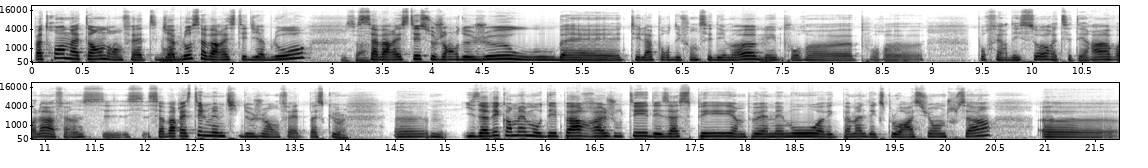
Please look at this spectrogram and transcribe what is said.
pas trop en attendre en fait. Diablo, ça va rester Diablo. Ça. Ça. va rester ce genre de jeu où ben, tu es là pour défoncer des mobs et pour, euh, pour, euh, pour faire des sorts, etc. Voilà, enfin, ça va rester le même type de jeu en fait. Parce que Ouais. euh, ils avaient quand même au départ rajouté des aspects un peu MMO avec pas mal d'exploration, tout ça. Euh,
